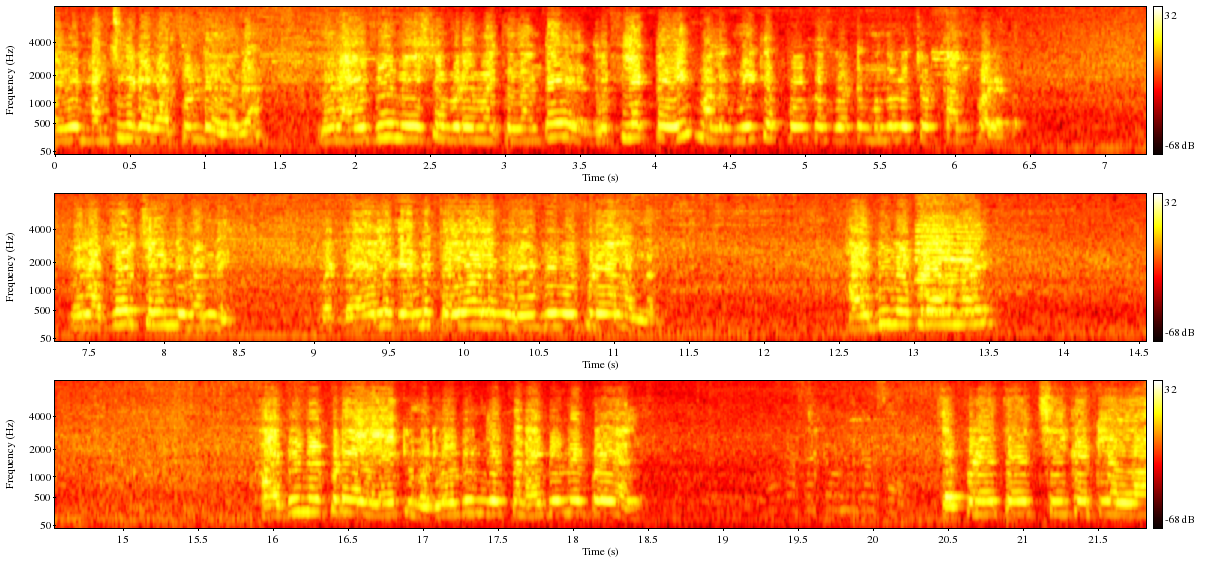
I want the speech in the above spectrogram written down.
ఏవి మంచిగా పడుతుంటాయి కదా. మీరు ఐబీఎం వేసినప్పుడు ఏమవుతుందంటే రిఫ్లెక్ట్ అయ్యి మళ్ళీ మీకే ఫోకస్ కొట్టి ముందులో చోటు కనపడటం మీరు అబ్జర్వ్ చేయండి ఇవన్నీ. మీ డ్రైవర్లకు ఎన్ని తెలవాలి మీరు ఏబీఎం ఎప్పుడు వేయాలన్నది ఐబీఎం ఎప్పుడు వేయాలి మరి? ఐబీఎం ఎప్పుడు వేయాలి లైట్లు మరి. లోబీఎం బీమ్ చెప్పాను ఐబీఎం ఎప్పుడు వేయాలి ఎప్పుడైతే చీకట్లల్లా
